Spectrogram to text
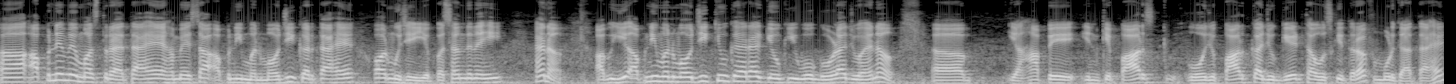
अपने में मस्त रहता है, हमेशा अपनी मनमौजी करता है और मुझे ये पसंद नहीं, है ना? अब ये अपनी मनमौजी क्यों कह रहा है? क्योंकि वो घोड़ा जो है ना यहाँ पे इनके पार्क, वो जो पार्क का जो गेट था उसकी तरफ़ मुड़ जाता है।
